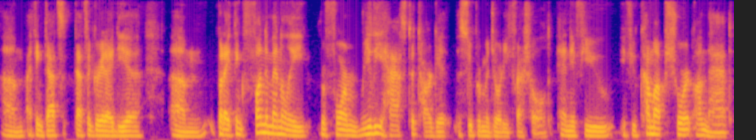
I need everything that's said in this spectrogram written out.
Um, I think that's that's a great idea, um, but I think fundamentally reform really has to target the supermajority threshold. And if you if you come up short on that,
